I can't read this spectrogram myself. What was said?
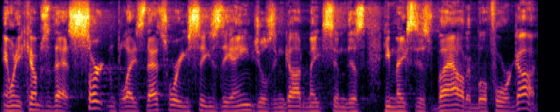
And when he comes to that certain place, that's where he sees the angels, and God makes him this, he makes this vow to before God.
